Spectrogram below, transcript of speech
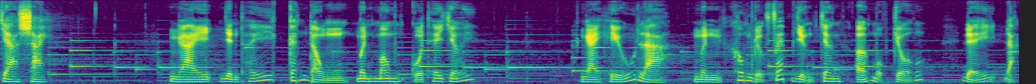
cha sai. Ngài nhìn thấy cánh đồng mênh mông của thế giới ngài hiểu là mình không được phép dừng chân ở một chỗ để đặt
